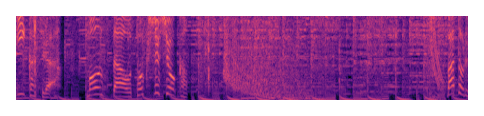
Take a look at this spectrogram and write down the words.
いいかしら。モンスターを特殊召喚。バトル。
